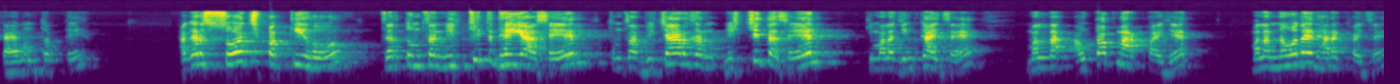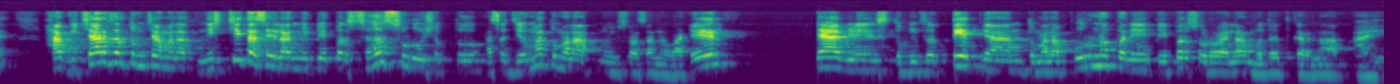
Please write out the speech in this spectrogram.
काय म्हणतात ते? अगर सोच पक्की हो जर तुमचं निश्चित ध्येय असेल तुमचा विचार जर निश्चित असेल की मला जिंकायचंय मला आउट ऑफ मार्क पाहिजेत मला नवोदय धारक व्हायचंय हा विचार जर तुमच्या मनात निश्चित असेल आणि मी पेपर सहज सोडवू शकतो असं जेव्हा तुम्हाला आत्मविश्वासानं वाटेल त्यावेळेस तुमचं ते ज्ञान तुम्हाला पूर्णपणे पेपर सोडवायला मदत करणार आहे.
